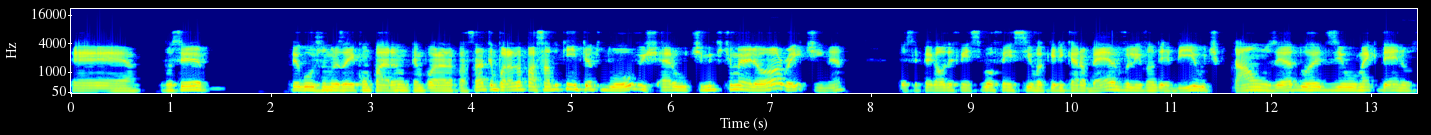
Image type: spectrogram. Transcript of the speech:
É, você pegou os números aí comparando temporada passada. Temporada passada o quinteto do Wolves era o time que tinha o melhor rating, né? Você pegar o defensivo ofensivo, aquele que era o Beverly, Vanderbilt, Towns, Edwards e o McDaniels.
